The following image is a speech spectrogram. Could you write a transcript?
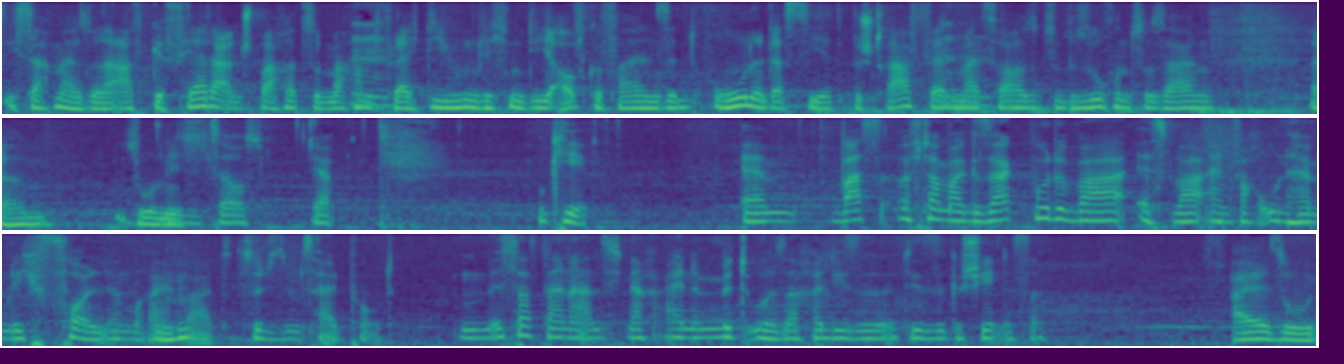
ich sag mal, so eine Art Gefährderansprache zu Mhm. machen, vielleicht die Jugendlichen, die aufgefallen sind, ohne dass sie jetzt bestraft werden, mal zu Hause zu besuchen, zu sagen, ähm, so Wie nicht. sieht's aus? Ja. Okay. Ähm, was öfter mal gesagt wurde, war, es war einfach unheimlich voll im Rheinbad Mhm. zu diesem Zeitpunkt. Ist das deiner Ansicht nach eine Mitursache, diese, diese Geschehnisse? Also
